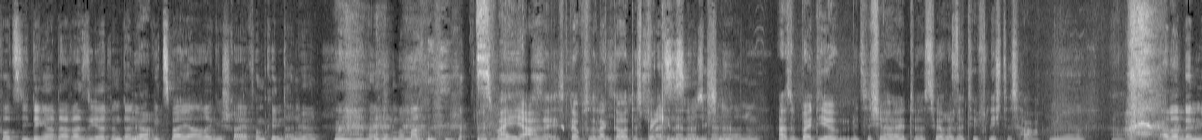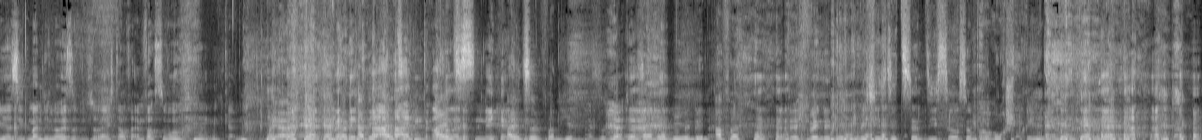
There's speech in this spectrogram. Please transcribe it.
kurz die Dinger da rasiert und dann Ja. irgendwie zwei Jahre Geschrei vom Kind anhören. Kann mal machen. zwei Jahre. Ich glaube, so lange dauert das bei Ich weiß Kindern noch nicht, nicht. Ne? Also bei dir mit Sicherheit, du hast ja relativ lichtes Haar. Ja. Aber bei mir sieht man die Läuse vielleicht auch einfach so. Kann, Ja, Man kann die einzeln, einzeln, einzeln von hinten so runter sammeln wie den Affe. wenn du neben Michi sitzt, dann siehst du auch so ein paar hochspringen. Einfach.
